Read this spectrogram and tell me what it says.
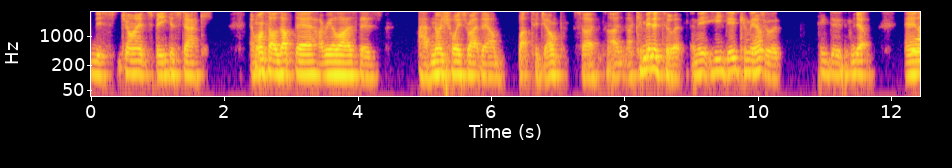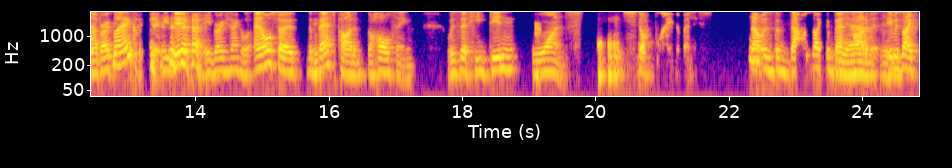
this giant speaker stack, and once I was up there, I realized there's, I have no choice right now but to jump. So I, I committed to it. and he, he did commit Yep. to it. He did. Yeah, and I broke my ankle. He did. he broke his ankle. And also, the best part of the whole thing was that he didn't once stop playing the bass. That was the that was like the best part of Yeah. it. It was like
